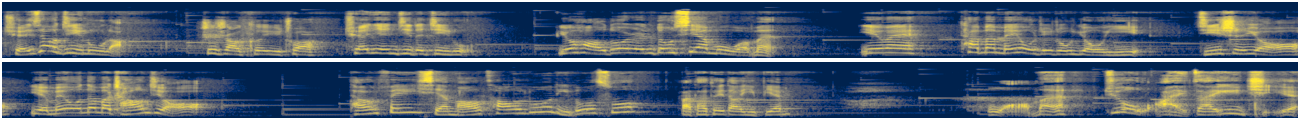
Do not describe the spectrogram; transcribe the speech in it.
全校纪录了，至少可以创全年级的纪录。有好多人都羡慕我们，因为他们没有这种友谊，即使有，也没有那么长久。唐飞嫌毛糙啰里啰嗦，把他推到一边。我们就爱在一起，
